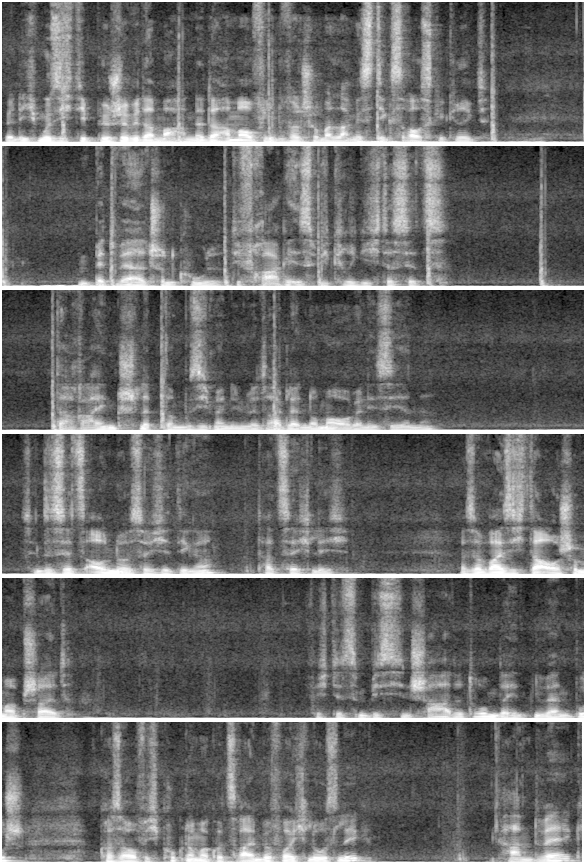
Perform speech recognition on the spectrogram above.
Wenn nicht, muss ich die Büsche wieder machen. Ne? Da haben wir auf jeden Fall schon mal lange Sticks rausgekriegt. Ein Bett wäre halt schon cool. Die Frage ist, wie kriege ich das jetzt da reingeschleppt? Da muss ich mein Inventar gleich nochmal organisieren. Ne? Sind das jetzt auch nur solche Dinger? Tatsächlich. Also weiß ich da auch schon mal Bescheid. Vielleicht jetzt ein bisschen schade drum. Da hinten wäre ein Busch. Pass auf, ich gucke nochmal kurz rein, bevor ich loslege. Handwerk.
